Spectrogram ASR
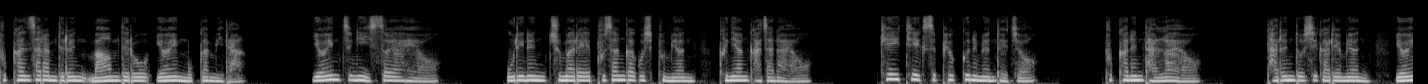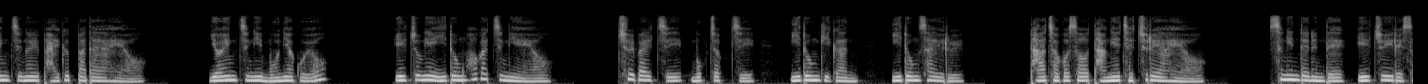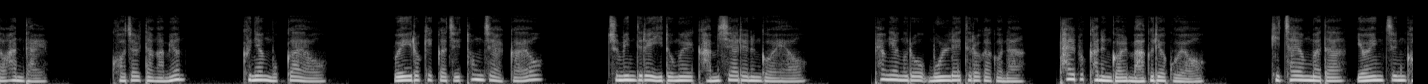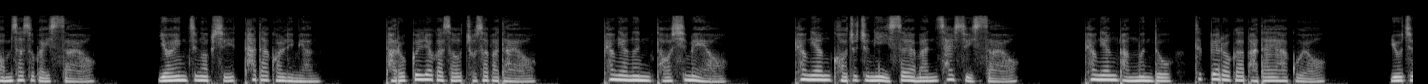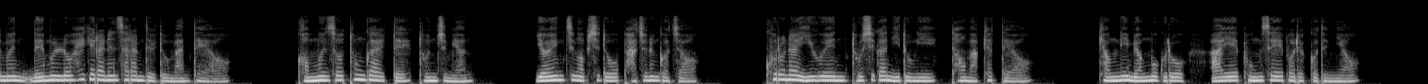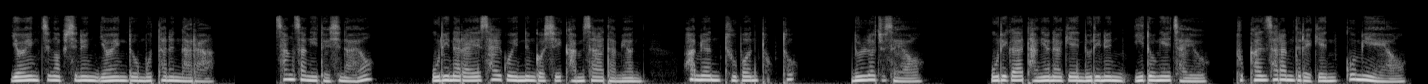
북한 사람들은 마음대로 여행 못 갑니다. 여행증이 있어야 해요. 우리는 주말에 부산 가고 싶으면 그냥 가잖아요. KTX 표 끊으면 되죠. 북한은 달라요. 다른 도시 가려면 여행증을 발급받아야 해요. 여행증이 뭐냐고요? 일종의 이동 허가증이에요. 출발지, 목적지, 이동 기간, 이동 사유를 다 적어서 당에 제출해야 해요. 승인되는데 일주일에서 한 달. 거절당하면 그냥 못 가요. 왜 이렇게까지 통제할까요? 주민들의 이동을 감시하려는 거예요. 평양으로 몰래 들어가거나 탈북하는 걸 막으려고요. 기차역마다 여행증 검사소가 있어요. 여행증 없이 타다 걸리면 바로 끌려가서 조사받아요. 평양은 더 심해요. 평양 거주증이 있어야만 살 수 있어요. 평양 방문도 특별허가 받아야 하고요. 요즘은 뇌물로 해결하는 사람들도 많대요. 검문소 통과할 때 돈 주면 여행증 없이도 봐주는 거죠. 코로나 이후엔 도시간 이동이 더 막혔대요. 격리 명목으로 아예 봉쇄해 버렸거든요. 여행증 없이는 여행도 못하는 나라. 상상이 되시나요? 우리나라에 살고 있는 것이 감사하다면 화면 두 번 톡톡 눌러주세요. 우리가 당연하게 누리는 이동의 자유, 북한 사람들에겐 꿈이에요.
